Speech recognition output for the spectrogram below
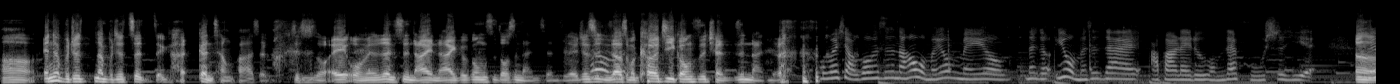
哦，哎，那不就那不就这这个很更常发生，就是说，哎，我们认识哪里哪一个公司都是男生之类，就是你知道什么科技公司全是男的。我们小公司，然后我们又没有那个，因为我们是在阿巴雷鲁，我们在服饰业，所以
